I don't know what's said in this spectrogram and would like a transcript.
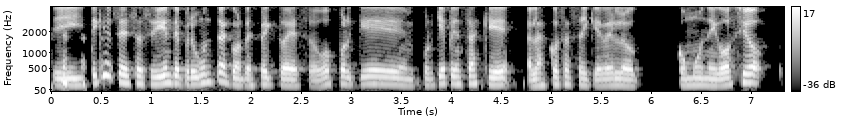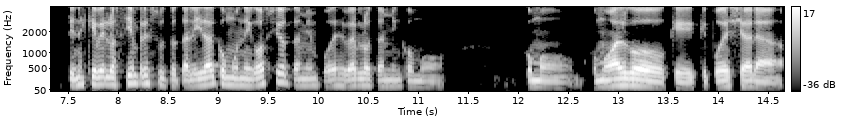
Y te quiero hacer esa siguiente pregunta con respecto a eso. ¿Vos por qué, por qué pensás que a las cosas hay que verlo como un negocio tenés que verlo siempre su totalidad como un negocio, también podés verlo también como, como, como algo que, que podés llegar a,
